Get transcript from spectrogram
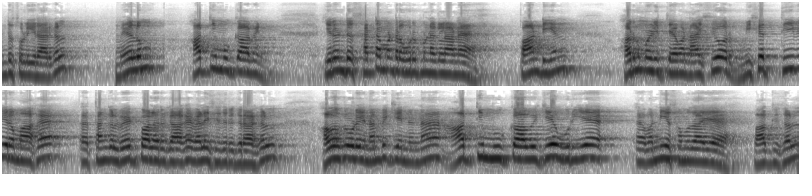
என்று சொல்கிறார்கள். மேலும் அதிமுகவின் இரண்டு சட்டமன்ற உறுப்பினர்களான பாண்டியன் அருண்மொழித்தேவன் ஆகியோர் மிக தீவிரமாக தங்கள் வேட்பாளருக்காக வேலை செய்திருக்கிறார்கள். அவர்களுடைய நம்பிக்கை என்னென்னா அதிமுகவுக்கே உரிய வன்னிய சமுதாய வாக்குகள்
